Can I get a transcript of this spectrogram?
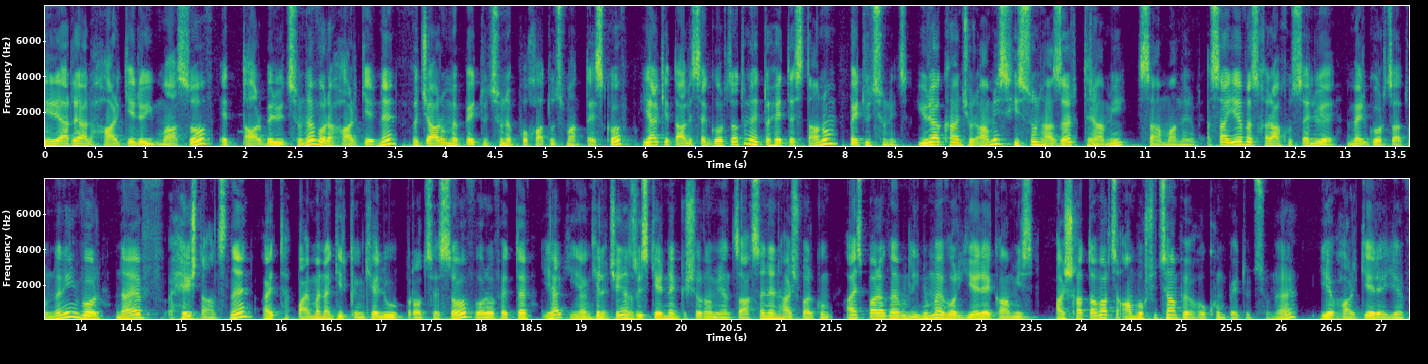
ներառյալ հարկերի մասով այդ տարբերությունը, որը հարկերն են, վճարում է պետությունը փոխհատուցման տեսքով, իհարկե տալիս է գործատուն, հետո հետ է ստանում պետությունից։ Յուրաքանչյուր ամիս 50000 դրամի կողմի սահմաններում։ Սա եւս խրախուսելու է մեր գործատուներին, որ նաեւ հեշտ անցնեն այդ պայմանագիր կնքելու process-ով, որովհետեւ իհարկե իրանք էլ չեն ռիսկերն են կշռում, իրենց ծախսեն են հաշվարկում։ Այս պարագայում լինում է, որ 3 ամիս աշխատավարձը ամբողջությամբ է հոգում պետությունը եւ հարկերը եւ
